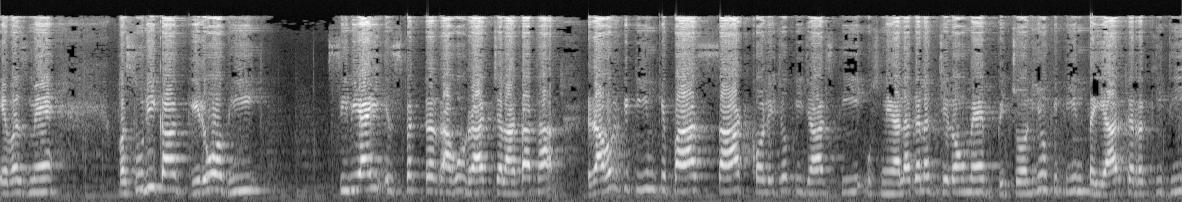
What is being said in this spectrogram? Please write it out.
एवज में वसूली का गिरोह भी सीबीआई इंस्पेक्टर राहुल राज चलाता था। राहुल की टीम के पास 60 कॉलेजों की जाँच थी। उसने अलग अलग जिलों में बिचौलियों की टीम तैयार कर रखी थी।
